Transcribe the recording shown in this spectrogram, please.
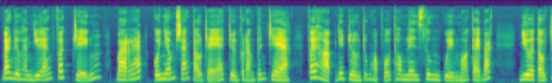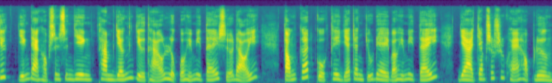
Ban điều hành dự án phát triển Barap của nhóm sáng tạo trẻ trường cao đẳng Bến Tre phối hợp với trường Trung học phổ thông Lên Xuân, huyện Mỏ Cày Bắc vừa tổ chức diễn đàn học sinh sinh viên tham vấn dự thảo luật bảo hiểm y tế sửa đổi, tổng kết cuộc thi giải tranh chủ đề bảo hiểm y tế và chăm sóc sức khỏe học đường.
